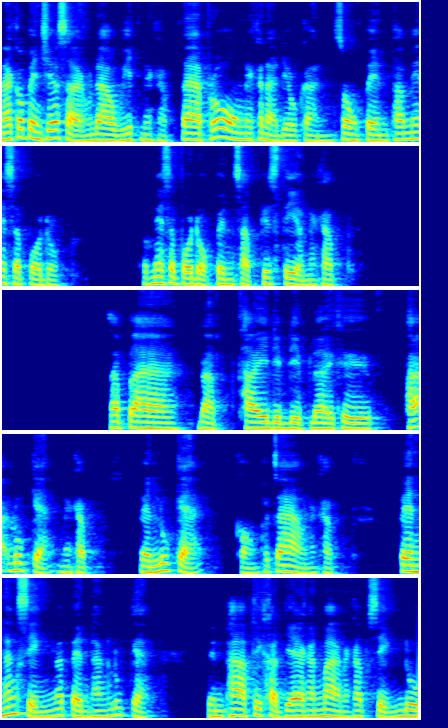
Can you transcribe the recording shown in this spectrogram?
นะก็เป็นเชื้อสายของดาวิดนะครับ แต่พระองค์ในขณะเดียวกันทรงเป็นพระเมสโปดก พระเมสโปดกเป็นศัพท์คริสเตียนนะครับถ้าแปลแบบไทยดิบๆเลยคือพระลูกแกะนะครับ เป็นลูกแกะของพระเจ้านะครับ เป็นทั้งสิงและเป็นทั้งลูกแกะ เป็นภาพที่ขัดแย้งกันมากนะครับ สิงดู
